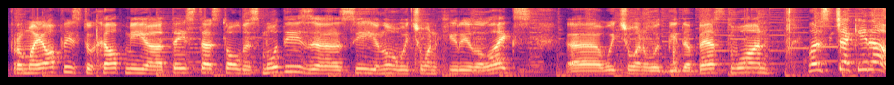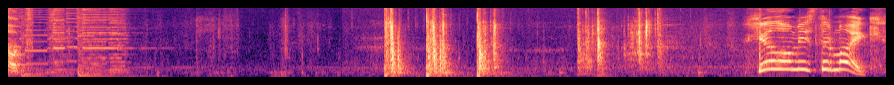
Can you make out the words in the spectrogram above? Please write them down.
from my office to help me uh, taste test all the smoothies, uh, see you know which one he really likes, uh, which one would be the best one. Let's check it out. Hello Mr. Mike.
